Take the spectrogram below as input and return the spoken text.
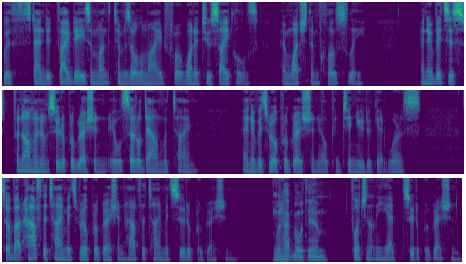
with standard five days a month temozolomide for one or two cycles and watch them closely. And if it's this phenomenon of pseudoprogression, it will settle down with time. And if it's real progression, it'll continue to get worse. So about half the time it's real progression, half the time it's pseudo progression. What happened with him? Fortunately, he had pseudo progression.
